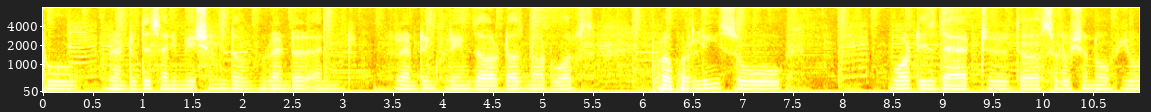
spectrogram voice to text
to render this animation the render and rendering frames are does not works properly. So what is that uh, the solution of you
